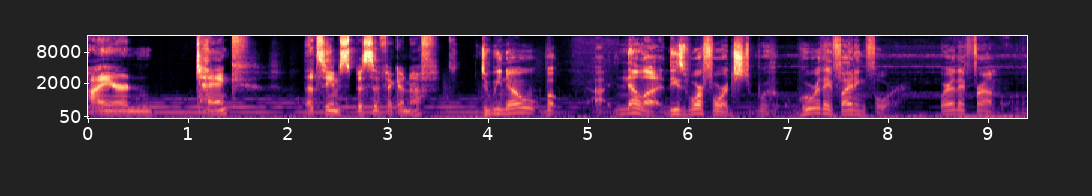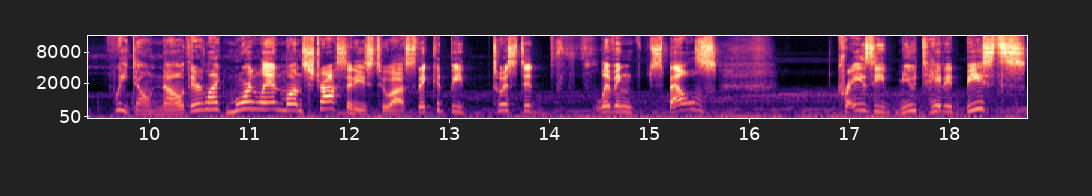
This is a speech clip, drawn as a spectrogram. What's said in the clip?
iron tank? That seems specific enough. Do we know? But uh, Nella, these Warforged, wh- who are they fighting for? Where are they from? We don't know. They're like Mournland monstrosities to us. They could be twisted, living spells, crazy mutated beasts,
